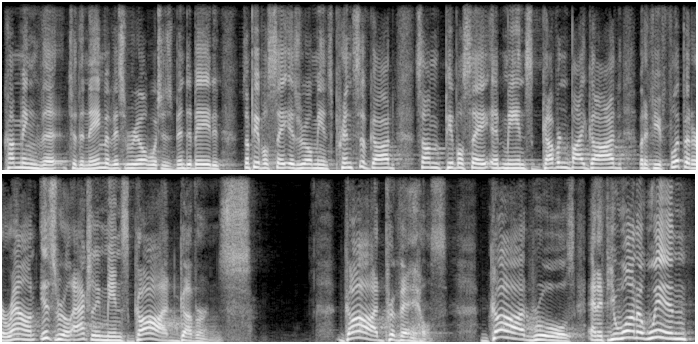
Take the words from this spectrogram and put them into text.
coming the, to the name of Israel, which has been debated. Some people say Israel means prince of God. Some people say it means governed by God. But if you flip it around, Israel actually means God governs. God prevails. God rules. And if you want to win,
